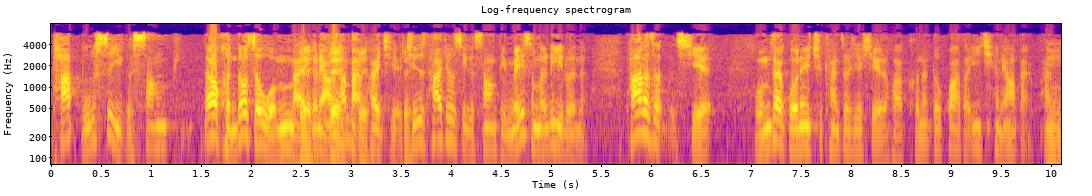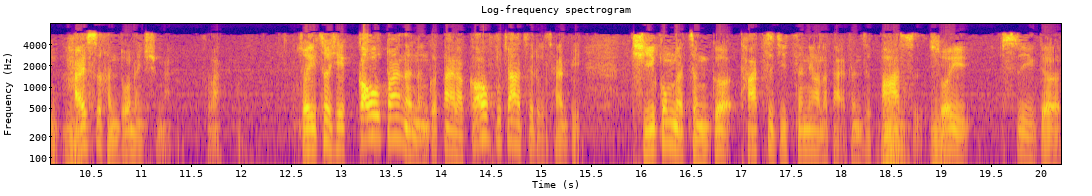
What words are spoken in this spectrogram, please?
它不是一个商品。然后很多时候我们买一个两三百块钱，其实它就是一个商品，没什么利润的。它的鞋。我们在国内去看这些鞋的话，可能都挂到一千两百块，还是很多人去买，是吧？所以这些高端的能够带来高附加值的产品，提供了整个它自己增量的百分之八十，所以是一个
